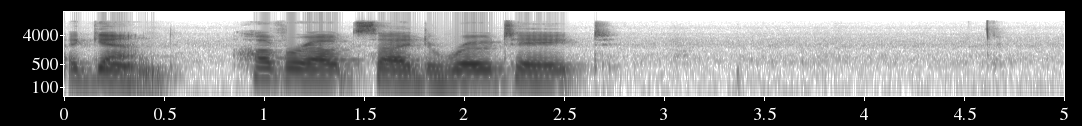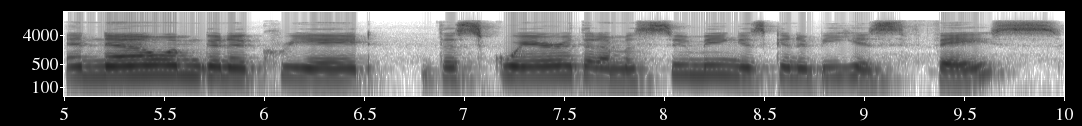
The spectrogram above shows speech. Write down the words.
Again, hover outside to rotate. And now I'm going to create the square that I'm assuming is going to be his face.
